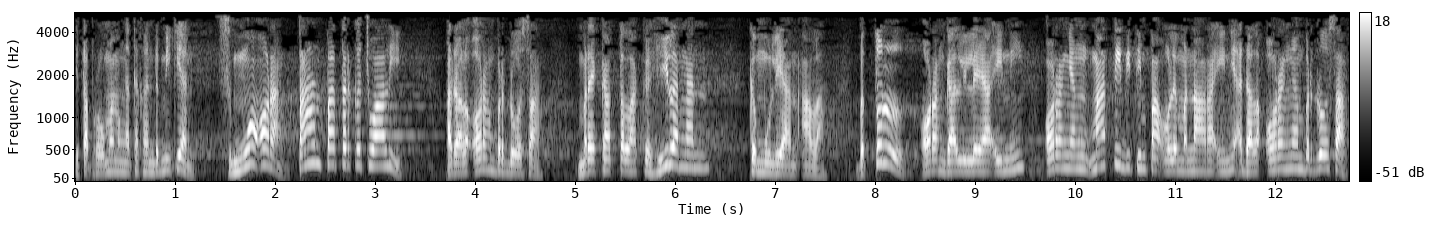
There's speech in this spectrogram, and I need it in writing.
Kitab Roma mengatakan demikian. Semua orang tanpa terkecuali adalah orang berdosa. Mereka telah kehilangan kemuliaan Allah. Betul orang Galilea ini, orang yang mati ditimpa oleh menara ini adalah orang yang berdosa.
